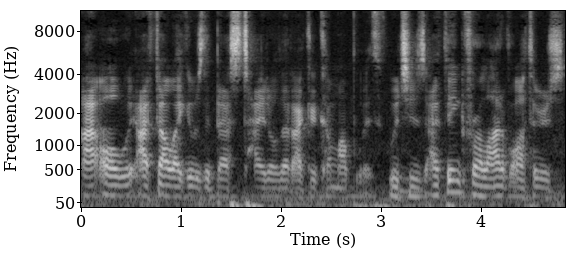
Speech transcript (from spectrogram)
I always I felt like it was the best title that I could come up with, which is I think for a lot of authors,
